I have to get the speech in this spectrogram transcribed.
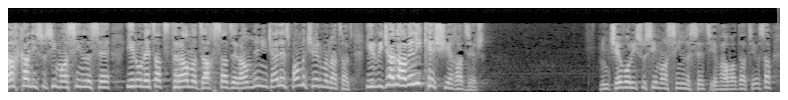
նախքան Հիսուսի մասին լսե, իր ունեցած դրամը ծախսած էր ամեն ինչ, այլես բամը չէր մնացած։ Իր վիճակը ավելի քեշ եղած էր։ Մինչև որ Հիսուսի մասին լսեց եւ հավատաց, եւ ասավ,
